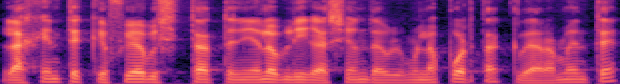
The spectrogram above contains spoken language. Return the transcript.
la gente que fui a visitar tenía la obligación de abrirme la puerta, claramente.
